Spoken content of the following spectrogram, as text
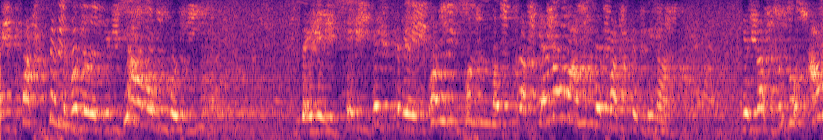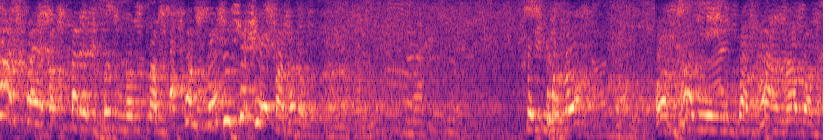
এক পার্সেন্ট হলেও বেশি আমল করি সেই ক্ষেত্রে কেন মানতে পারতেছি না যেটা শুধু আমার পয়গম্বরের সুন্নত না সকল নবীকে দিয়ে পাঠানো। সেটি হলো অশালীন কথা না বলা।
